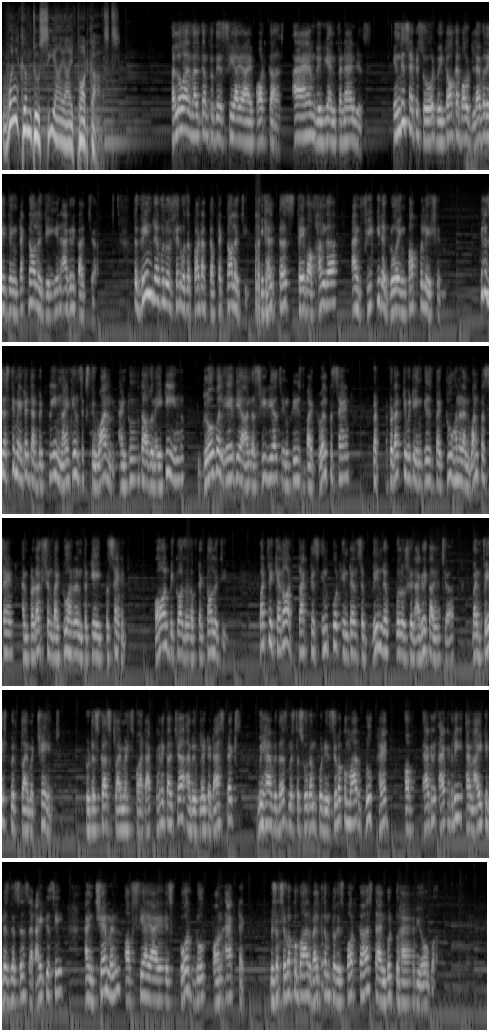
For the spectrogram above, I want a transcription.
Welcome to CII Podcasts. Hello and welcome to this CII podcast. I am Vivian Fernandes. In this episode, we talk about leveraging technology in agriculture. The Green Revolution was a product of technology. It helped us stave off hunger and feed a growing population. It is estimated that between 1961 and 2018, global area under cereals increased by 12%, productivity increased by 201%, and production by 238%, all because of technology. But we cannot practice input intensive green revolution agriculture when faced with climate change. To discuss climate smart agriculture and related aspects, we have with us Mr. Surampudi Sivakumar, Group Head of Agri, Agri and IT Businesses at ITC and Chairman of CII's Core Group on AgTech. Mr. Sivakumar, welcome to this podcast and good to have you over.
